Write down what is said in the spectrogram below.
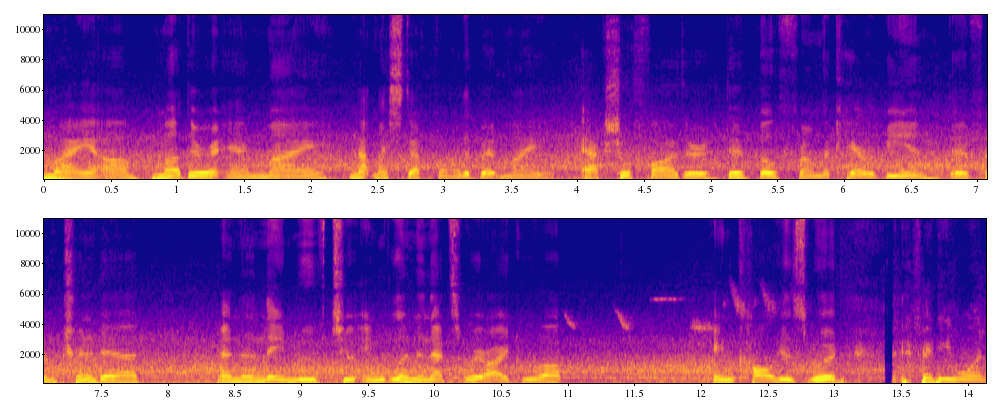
My um, mother and my, not my stepfather, but my actual father, they're both from the Caribbean. They're from Trinidad. And then they moved to England, and that's where I grew up, in Collier's Wood, if anyone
